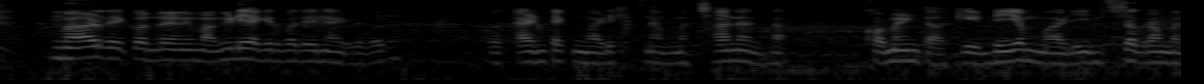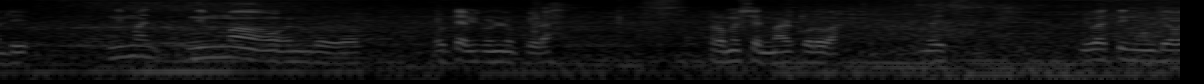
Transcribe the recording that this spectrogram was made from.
ಮಾಡಬೇಕು ಅಂದರೆ ನಿಮ್ಮ ಅಂಗಡಿ ಆಗಿರ್ಬೋದು, ಏನೇ ಆಗಿರ್ಬೋದು ಸೊ ಕಾಂಟ್ಯಾಕ್ಟ್ ಮಾಡಿ ನಮ್ಮ ಚಾನಲ್ನ ಕಾಮೆಂಟ್ ಹಾಕಿ ಡಿ ಎಂ ಮಾಡಿ ಇನ್ಸ್ಟಾಗ್ರಾಮಲ್ಲಿ ನಿಮ್ಮ ನಿಮ್ಮ ಒಂದು ಹೋಟೆಲ್ಗಳ್ನು ಕೂಡ ಪ್ರಮೋಷನ್ ಮಾಡಿಕೊಡುವ. ಇವತ್ತಿನ ವೀಡಿಯೋ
